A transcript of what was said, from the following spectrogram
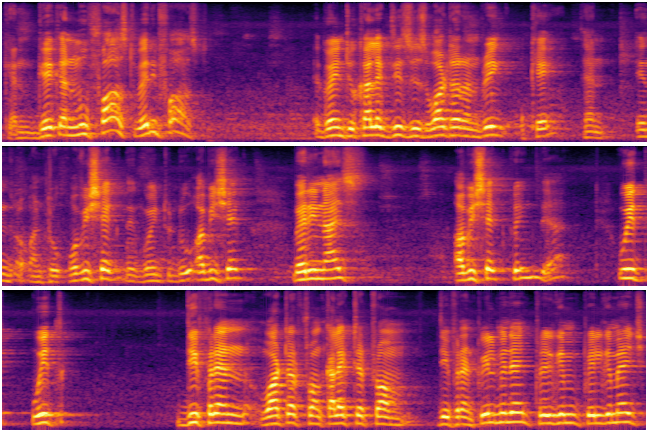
Can, they can move fast, very fast. They're going to collect this, this water and bring, okay, then Indra want to Abhishek, they're going to do Abhishek, very nice. Abhishek bring there, with, with different water from collected from different pilgrimage, pilgrim, pilgrimage,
